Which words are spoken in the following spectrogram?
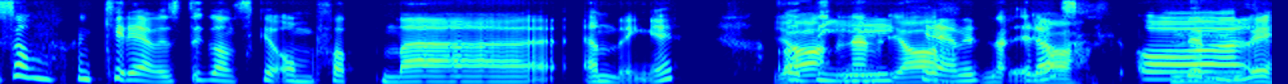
så kreves det ganske omfattende endringer. Ja, og de ja, kreves raskt. Ja, nemlig.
